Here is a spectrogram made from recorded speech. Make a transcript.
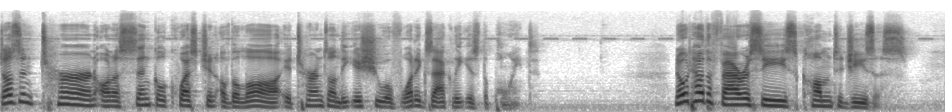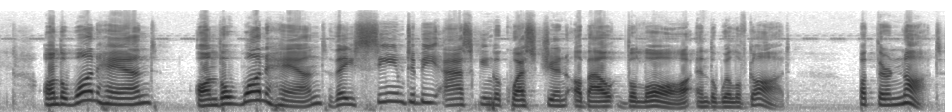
doesn't turn on a single question of the law, it turns on the issue of what exactly is the point. Note how the Pharisees come to Jesus. On the one hand, on the one hand, they seem to be asking a question about the law and the will of God, but they're not.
